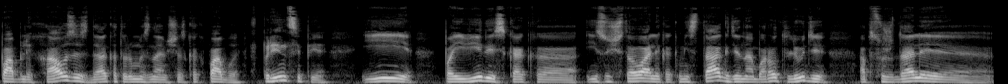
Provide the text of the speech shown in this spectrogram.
public houses, да, которые мы знаем сейчас как пабы, в принципе, и появились как э, и существовали как места, где наоборот люди обсуждали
